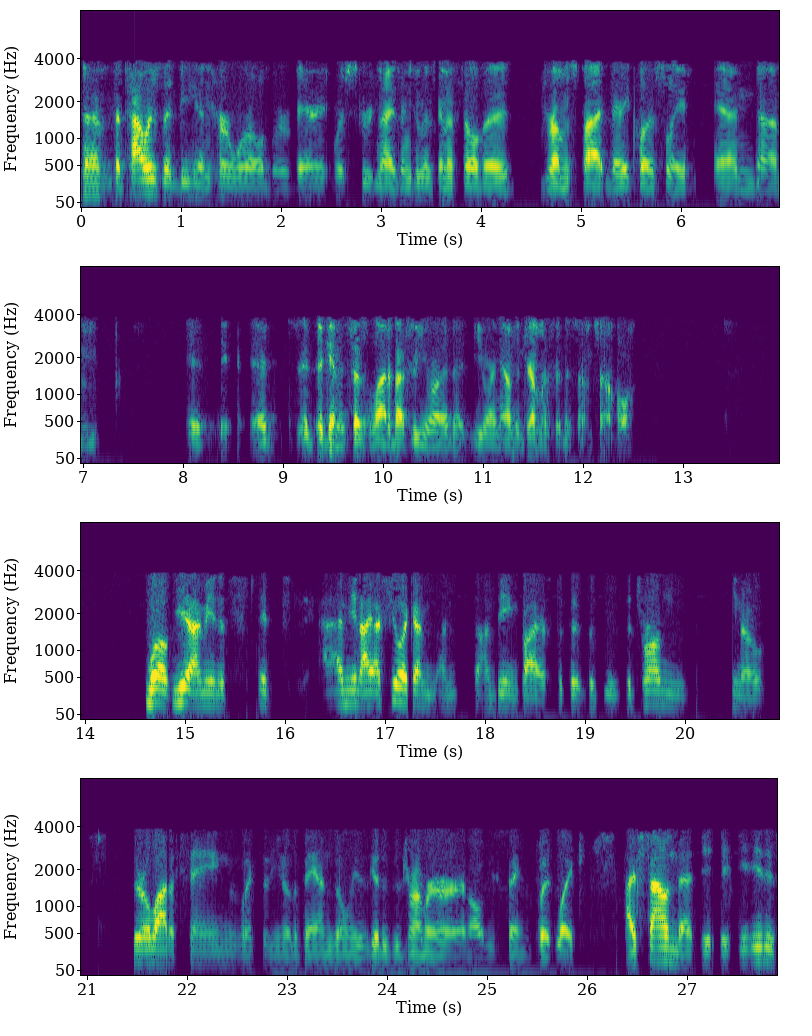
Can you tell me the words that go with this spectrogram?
the the powers that be in her world were very were scrutinizing who was going to fill the drum spot very closely, and um, it, it, it, it again it says a lot about who you are that you are now the drummer for this ensemble. Well, yeah, I mean it's it's I mean I, I feel like I'm I'm I'm being biased, but the the, the drum, you know, there are a lot of sayings like the you know the band's only as good as the drummer and all these things, but like I found that it it, it is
